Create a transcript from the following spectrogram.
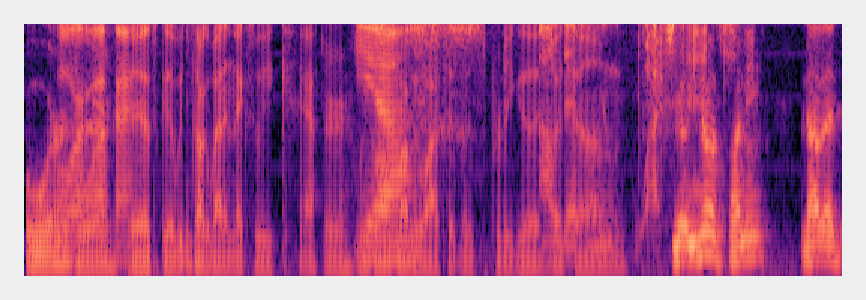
Or Four. Four. okay. Yeah, it's good. We can talk about it next week after we've Yeah. all probably watched it, but it's pretty good. I'll but definitely um, watch Yo, that. you know what's funny? Now that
